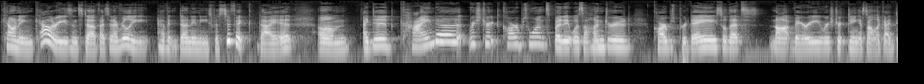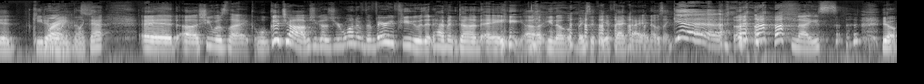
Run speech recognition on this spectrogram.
counting calories and stuff. I said, I really haven't done any specific diet. Um, I did kind of restrict carbs once, but it was 100 carbs per day. So that's not very restricting. It's not like I did keto or anything like that. And uh, she was like, "Well, good job." She goes, "You're one of the very few that haven't done a, uh, you know, basically a fad diet." And I was like, "Yeah, Nice. yeah."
